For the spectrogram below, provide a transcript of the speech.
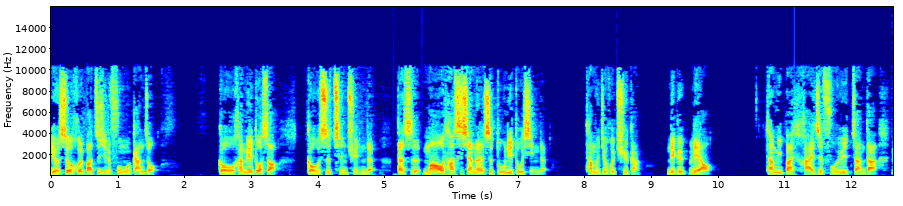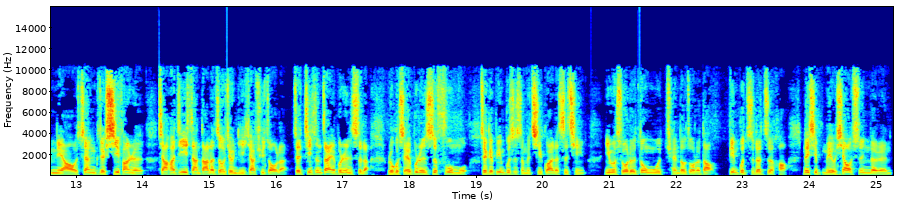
有时候会把自己的父母赶走。狗还没多少，狗是成群的，但是猫它是相当于是独立独行的，它们就会驱赶那个鸟。他们把孩子抚育长大，鸟像这西方人，小孩子一长大了之后就离家出走了，这今生再也不认识了。如果谁不认识父母，这个并不是什么奇怪的事情，因为所有的动物全都做得到，并不值得自豪。那些没有孝顺的人，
